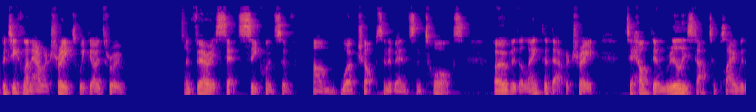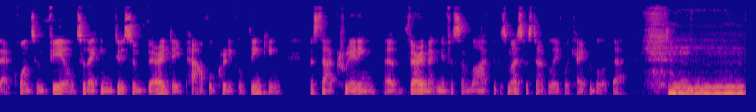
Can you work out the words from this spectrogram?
particularly in our retreats, we go through a very set sequence of um, workshops and events and talks over the length of that retreat to help them really start to play with that quantum field so they can do some very deep, powerful critical thinking and start creating a very magnificent life because most of us don't believe we're capable of that. Mm,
